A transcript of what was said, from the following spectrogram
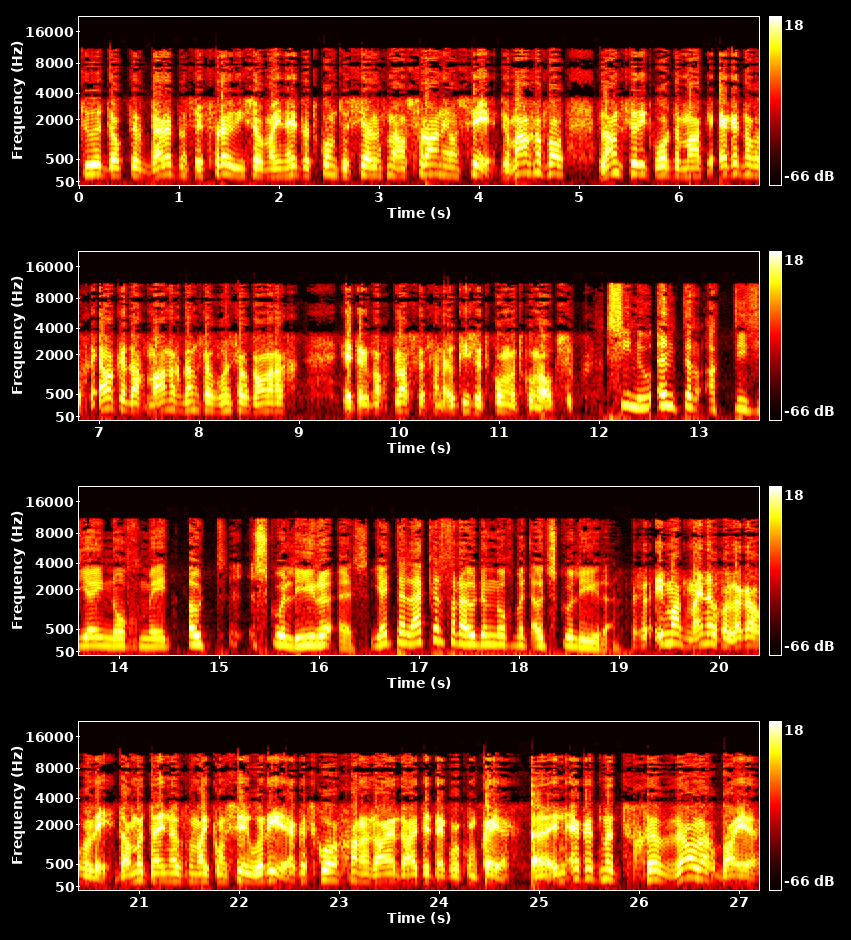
toe dokter Barrett en sy vrou hierso my net dit kom toe self my ons vra nie ons sê. In 'n geval langs deur die kort te maak, ek het nog elke dag maandag, dinsdag, woensdag, donderdag het ek nog klasse van oudjies wat kom wat kom help soek. Ek sien hoe interaktief jy nog met oud skooliere is. Jy het 'n lekker verhouding nog met oud skooliere. As iemand my nou gelukkig wil hê, dan moet hy nou vir my kom sê, hoorie, ek het skool gegaan en daai en daai tyd ek wil kom kuier. Uh, en ek het met geweldig baie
